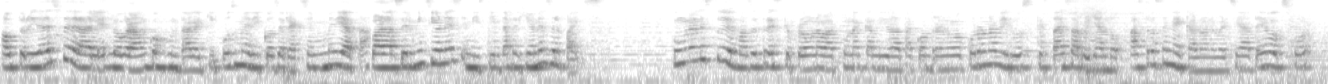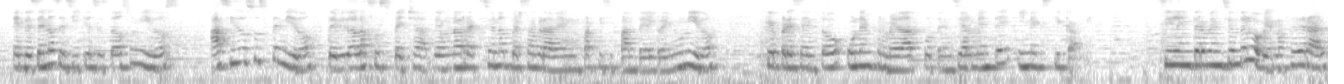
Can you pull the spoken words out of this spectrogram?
autoridades federales lograron conjuntar equipos médicos de reacción inmediata para hacer misiones en distintas regiones del país. Un gran estudio de fase 3 que prueba una vacuna candidata contra el nuevo coronavirus que está desarrollando AstraZeneca en la Universidad de Oxford en decenas de sitios de Estados Unidos ha sido suspendido debido a la sospecha de una reacción adversa grave en un participante del Reino Unido que presentó una enfermedad potencialmente inexplicable. Sin la intervención del gobierno federal,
